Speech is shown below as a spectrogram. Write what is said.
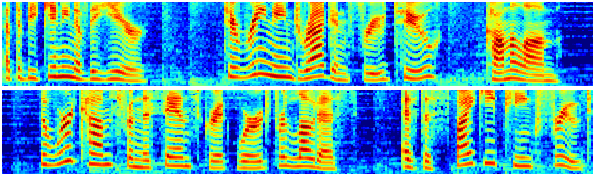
at the beginning of the year to rename dragon fruit to Kamalam. The word comes from the Sanskrit word for lotus, as the spiky pink fruit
